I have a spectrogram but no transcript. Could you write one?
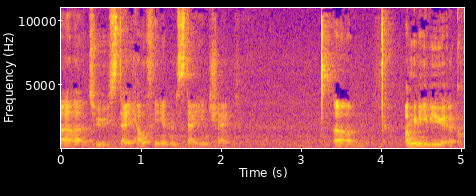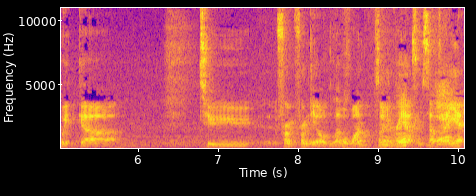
uh, to stay healthy and stay in shape. Um, I'm going to give you a quick uh, to from from the old level one. So From I'm going to read out some stuff Yeah. today. Yeah.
